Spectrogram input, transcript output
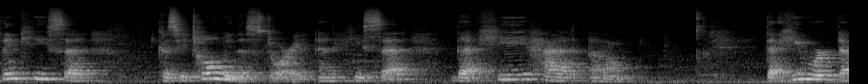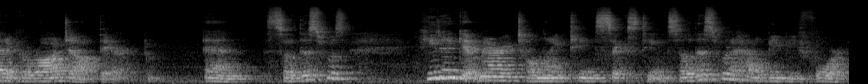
think he said, because he told me this story, and he said that he had, um, that he worked at a garage out there. And so this was, he didn't get married till 1916, so this would have had to be before.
